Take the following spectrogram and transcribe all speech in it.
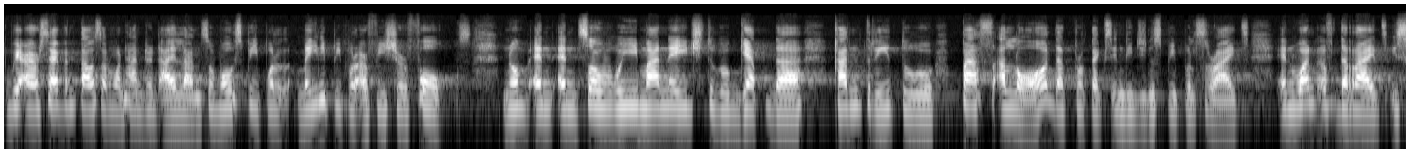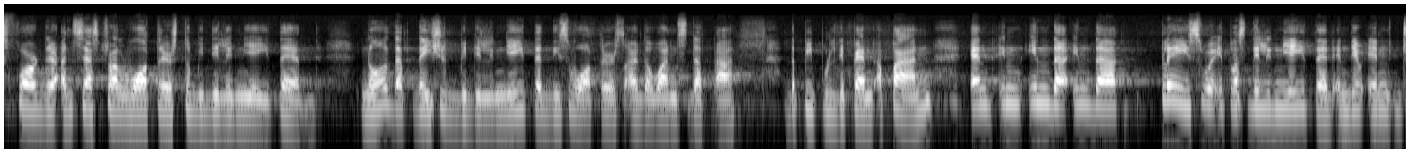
we are 7,100 islands, so most people, many people are fisher folks. No? And, and so we managed to get the country to pass a law that protects indigenous people's rights. And one of the rights is for their ancestral waters to be delineated. No, that they should be delineated. These waters are the ones that uh, the people depend upon. And in, in, the, in the place where it was delineated and, and,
